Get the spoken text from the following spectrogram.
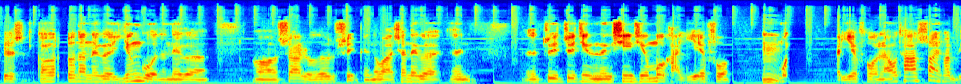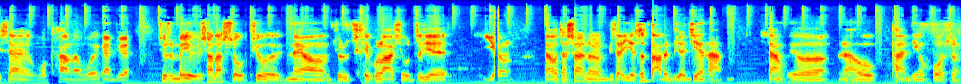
确实，刚刚说到那个英国的那个，呃，刷手的水平的话，像那个，嗯，呃，最最近的那个新星莫卡耶夫，嗯，莫卡耶夫，然后他上一场比赛我看了，我也感觉就是没有像他首秀那样，就是摧枯拉朽直接赢，然后他上一场比赛也是打的比较艰难。三回合，然后判定获胜。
